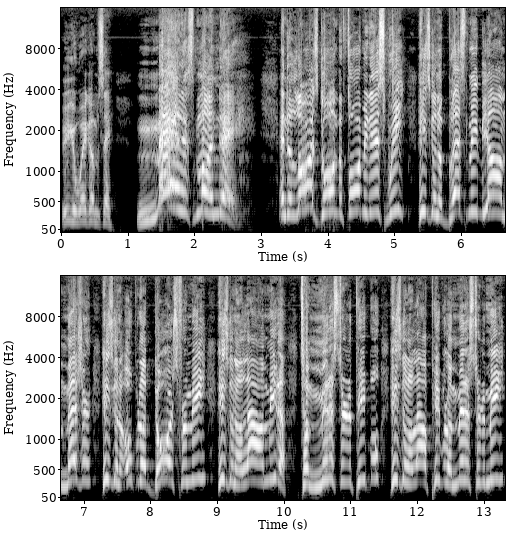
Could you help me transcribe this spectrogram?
We can wake up and say, man, it's Monday. And the Lord's going before me this week. He's going to bless me beyond measure. He's going to open up doors for me. He's going to allow me to, to minister to people. He's going to allow people to minister to me.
